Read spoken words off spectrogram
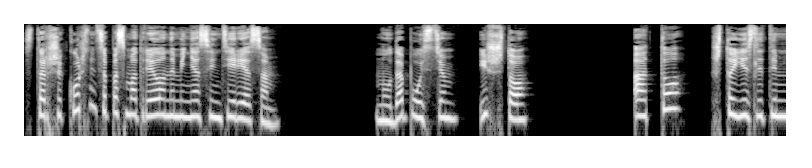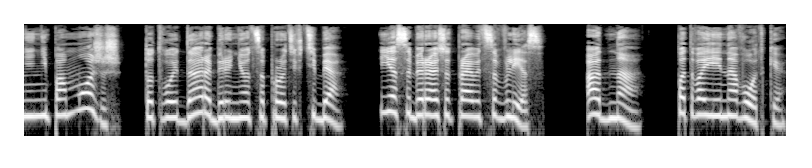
Старшекурсница посмотрела на меня с интересом. «Ну, допустим. И что?» «А то, что если ты мне не поможешь, то твой дар обернется против тебя. Я собираюсь отправиться в лес. Одна, по твоей наводке.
